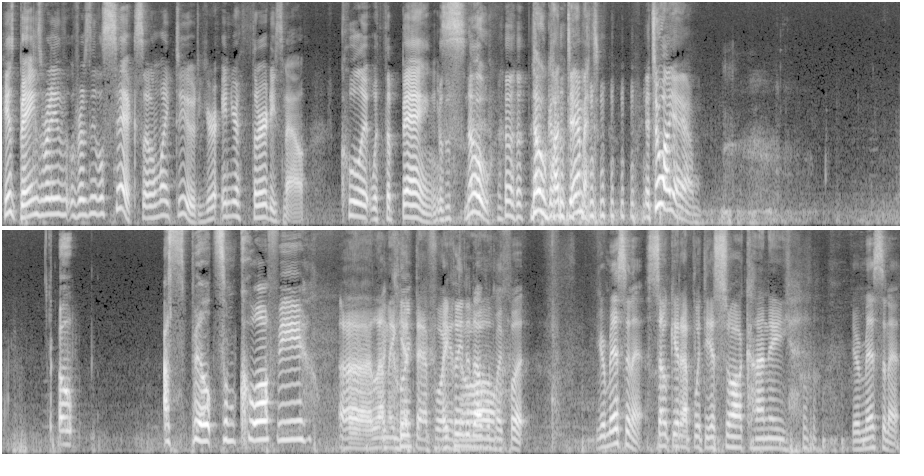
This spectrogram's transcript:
he has bangs in Resi- Resident Evil 6, so I'm like, dude, you're in your 30s now. Cool it with the bangs. No, no, god damn it. It's who I am. Oh, I spilled some coffee. Uh, let me clean- get that for I you. I cleaned it up with my foot. You're missing it. Soak it up with your sock, honey. You're missing it.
